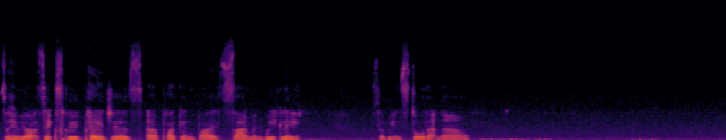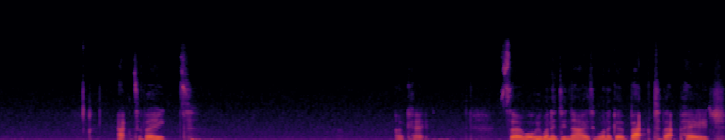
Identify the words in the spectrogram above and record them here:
So here we are, it's the Exclude Pages uh, plugin by Simon Wheatley. So we install that now. Activate. Okay. So what we want to do now is we want to go back to that page.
